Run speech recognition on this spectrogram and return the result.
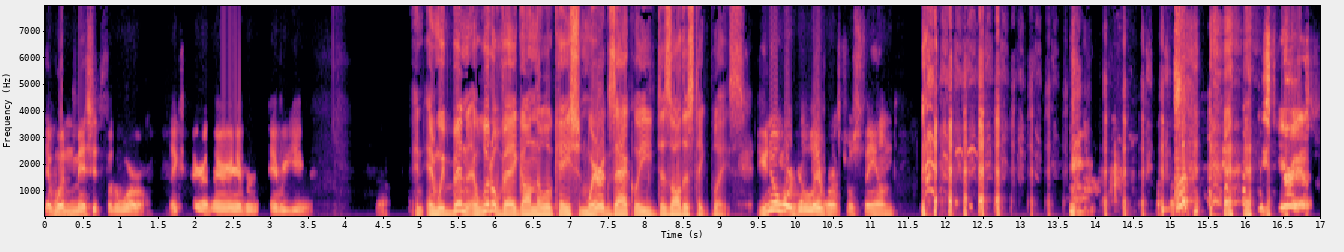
that wouldn't miss it for the world. They, are there every every year. And, and we've been a little vague on the location. Where exactly does all this take place? Do you know where Deliverance was filmed? He's serious.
